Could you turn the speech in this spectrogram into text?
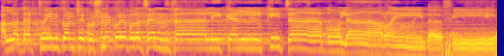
আল্লাহ দ্ব্যর্থহীন কণ্ঠে ঘোষণা করে বলেছেন, যালিকাল কিতাবু রাইবা ফীহি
